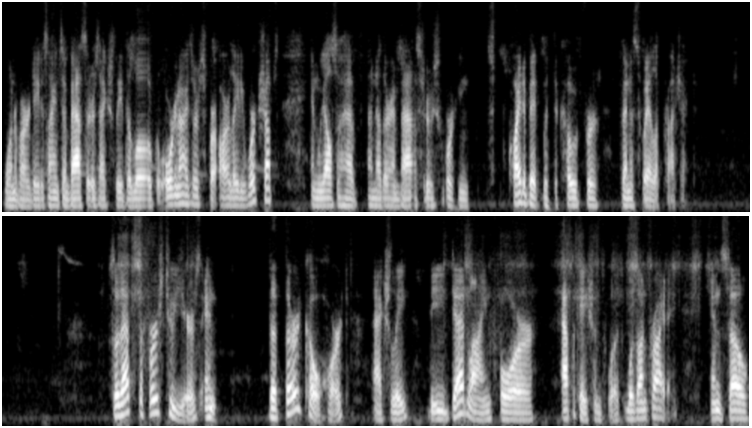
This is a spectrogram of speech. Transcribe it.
one of our data science ambassadors, actually the local organizers for R-Ladies workshops. And we also have another ambassador who's working quite a bit with the Code for Venezuela project. So that's the first two years. And the third cohort, actually, the deadline for applications was, was on Friday. And so,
